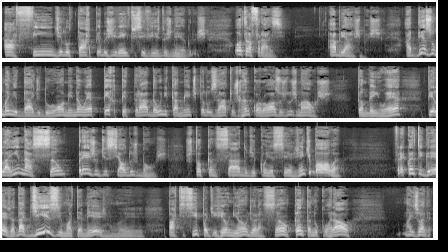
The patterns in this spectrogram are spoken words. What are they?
a fim de lutar pelos direitos civis dos negros. Outra frase, abre aspas. A desumanidade do homem não é perpetrada unicamente pelos atos rancorosos dos maus, também o é pela inação prejudicial dos bons. Estou cansado de conhecer gente boa frequenta igreja, dá dízimo até mesmo, participa de reunião de oração, canta no coral, mas olha,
